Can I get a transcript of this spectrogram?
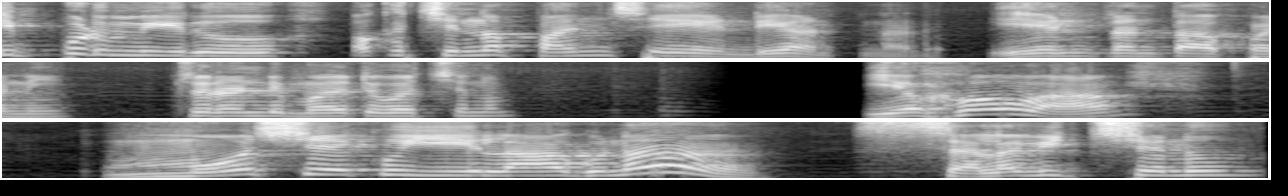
ఇప్పుడు మీరు ఒక చిన్న పని చేయండి అంటున్నాడు. ఏంటంట ఆ పని? చూడండి మొదటి వచనం. యహోవా మోషేకు ఈలాగున సెలవిచ్చెను.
